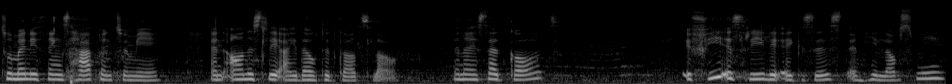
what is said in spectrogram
Too many things happened to me, and honestly, I doubted God's love. And I said, God, if He is really exist and He loves me,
